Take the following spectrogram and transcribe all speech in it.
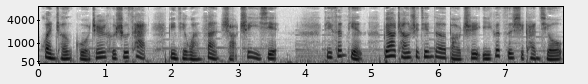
换成果汁和蔬菜，并且晚饭少吃一些。第三点，不要长时间的保持一个姿势看球，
